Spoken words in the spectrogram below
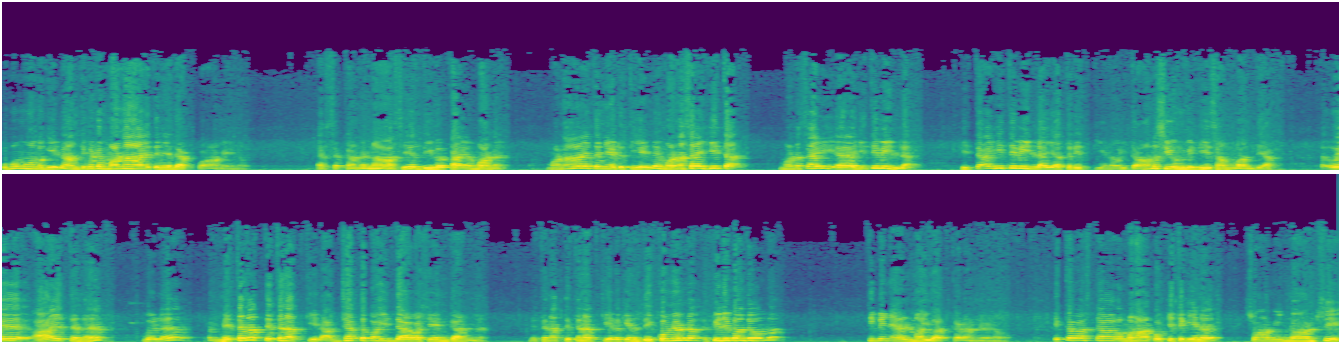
උහුම උහුම ගිහිල්ලා අන්තිමට මන ආයතනය දක්වාම එනවා. ඇස කන නාසය දිවකය මන. මන ආයතනයට තියෙන්නේ මනසයි හිතයි. මනසයි හිතවිල්ල. හිතයි හිතවිල්ලයි අතරේ තියෙනවා ඊටාම සියුම් විදියේ සම්බන්ධයක්. ඔය ආයතන වල මෙතනත් එතනත් කියලා අධ්‍යාත්ම බහිද්දා වශයෙන් ගන්න. මෙතනත් එතනත් කියලා කියන දෙකොණන පිළිබඳවම තිබෙන ඇල්ම ඉවත් කරන්න වෙනවා. එක අවස්ථාවක මහා කොට්ටිත කියන ස්වාමීන් වහන්සේ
